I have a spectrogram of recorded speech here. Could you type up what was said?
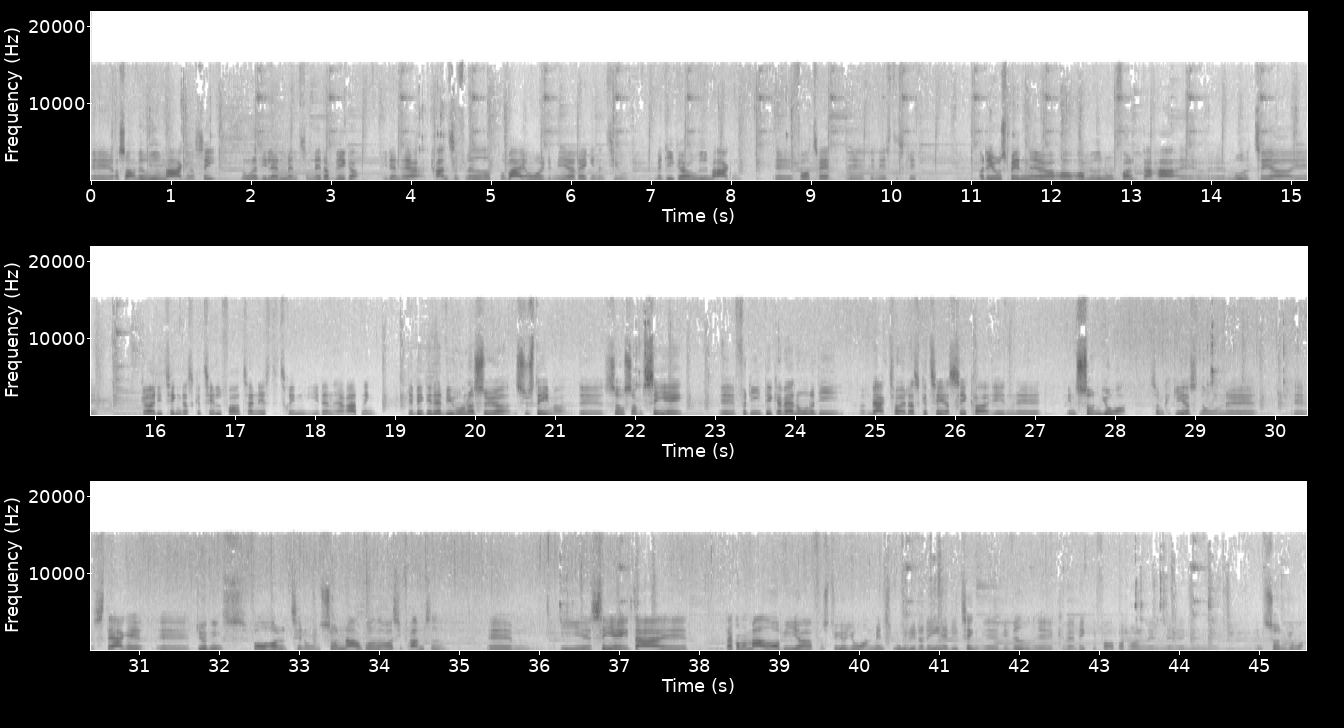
Øh, og så har vi været ude i marken og se nogle af de landmænd, som netop ligger i den her grænseflade og på vej over i det mere regenerative, hvad de gør ude i marken øh, for at tage øh, det næste skridt. Og det er jo spændende at, at, at møde nogle folk, der har øh, mod til at øh, gøre de ting, der skal til for at tage næste trin i den her retning. Det er vigtigt, at vi undersøger systemer øh, såsom CA, øh, fordi det kan være nogle af de værktøjer, der skal til at sikre en, øh, en sund jord, som kan give os nogle øh, øh, stærke øh, dyrkningsforhold til nogle sunde afgrøder også i fremtiden. Øhm, øh, I CA der, øh, der går man meget op i at forstyrre jorden mindst muligt, og det er en af de ting, øh, vi ved øh, kan være vigtigt for at opretholde en, øh, en, øh, en sund jord.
